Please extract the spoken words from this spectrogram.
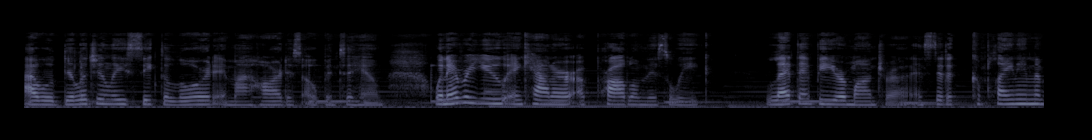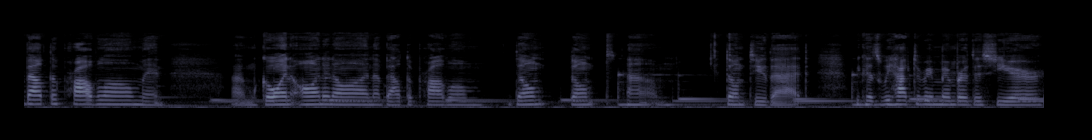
I will diligently seek the Lord, and my heart is open to Him. Whenever you encounter a problem this week, let that be your mantra. Instead of complaining about the problem and um, going on and on about the problem, don't don't um, don't do that because we have to remember this year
